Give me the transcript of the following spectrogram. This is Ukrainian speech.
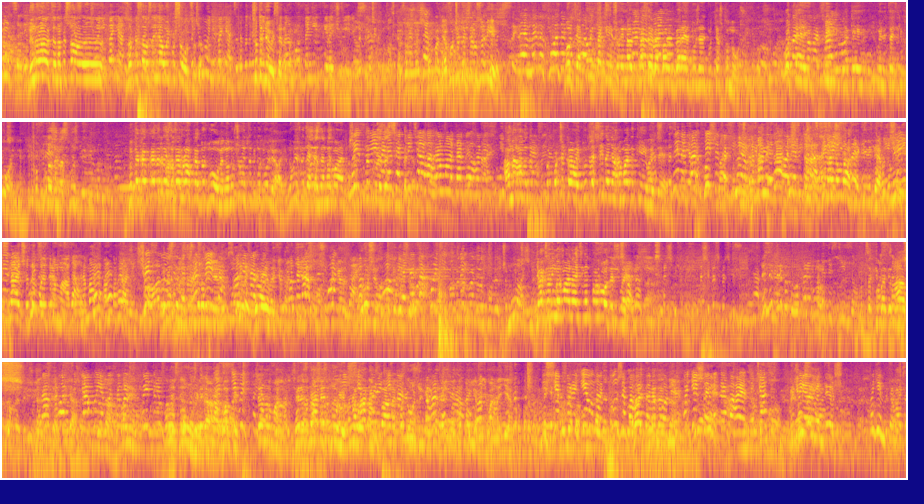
милиция. Не нравиться, написав, е, не написав заяву і пішов отсюди. Почему они боятся? Да потому Що ти они дивишся на мене? народ до нитки. Я хочу, щоб ти це розумів. Це ми виходимо. Хлопці, а хто він такий, що він на, на себе ба- бере дуже тяжку ношу? Оцей тип, який в міліцейській формі. Теж на службі він Ну так як веде себе в рамках дозволено, ну що він собі дозволяє? Ну ви ж ведете себе нормально. Ми з ними закричала громада договір. А ми, а ми почекай, тут засідання громади Києва йде. Це до власників Они розумієте? не знают, что такое громада. Громада вам сюди. Як же він нормально, якщо він погрози шле? Це хіба від нас залежить. Хлопці, дякуємо за вашу витримку. Це нормально. Через наші слуги, з. І ще впереді у нас дуже багато роботи. Ходімте, не треба гаяти час. Ходімте.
